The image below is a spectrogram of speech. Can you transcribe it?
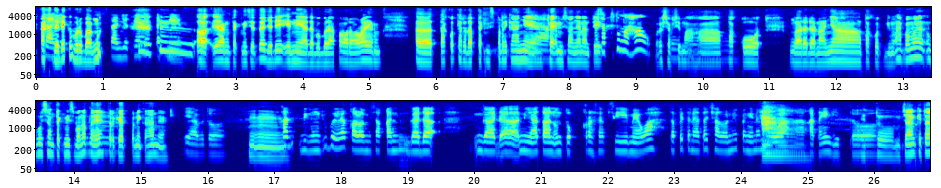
Kas Dede keburu bangun. Selanjutnya tuh teknis. Oh, yang teknis itu jadi ini ada beberapa orang-orang yang uh, takut terhadap teknis pernikahannya ya. ya. Kayak misalnya nanti resepsi tuh mahal. Resepsi hmm. mahal, takut nggak ada dananya, takut gimana apa mah urusan teknis banget lah ya hmm. terkait pernikahannya. Iya, betul. Hmm. Kan bingung juga ya kalau misalkan nggak ada nggak ada niatan untuk resepsi mewah tapi ternyata calonnya pengennya mewah. Nah, ah, katanya gitu. itu misalnya kita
